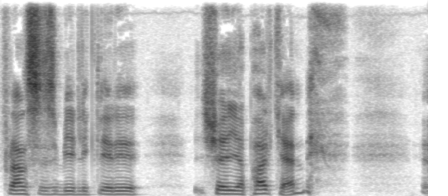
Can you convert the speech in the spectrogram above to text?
Fransız birlikleri şey yaparken e,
